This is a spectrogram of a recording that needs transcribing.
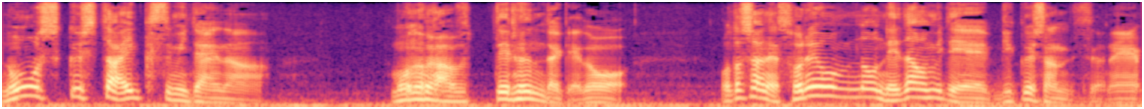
濃縮したエクスみたいなものが売ってるんだけど、私はね、それをの値段を見てびっくりしたんですよね。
